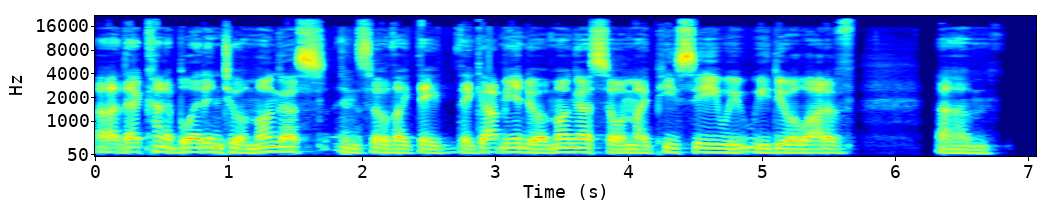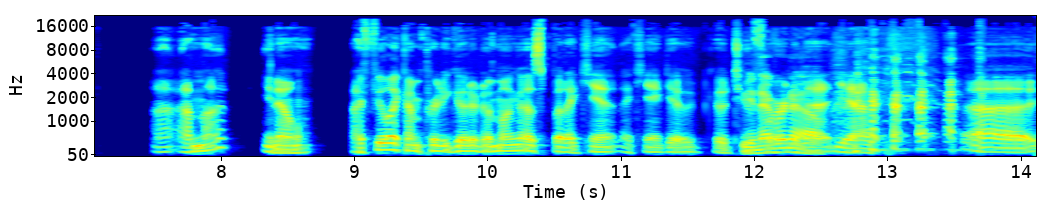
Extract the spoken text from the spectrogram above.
Uh, that kind of bled into Among Us, and so like they they got me into Among Us. So on my PC, we we do a lot of. Um, I, I'm not, you know, I feel like I'm pretty good at Among Us, but I can't I can't go go too You far never into know. that. Yeah. uh,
